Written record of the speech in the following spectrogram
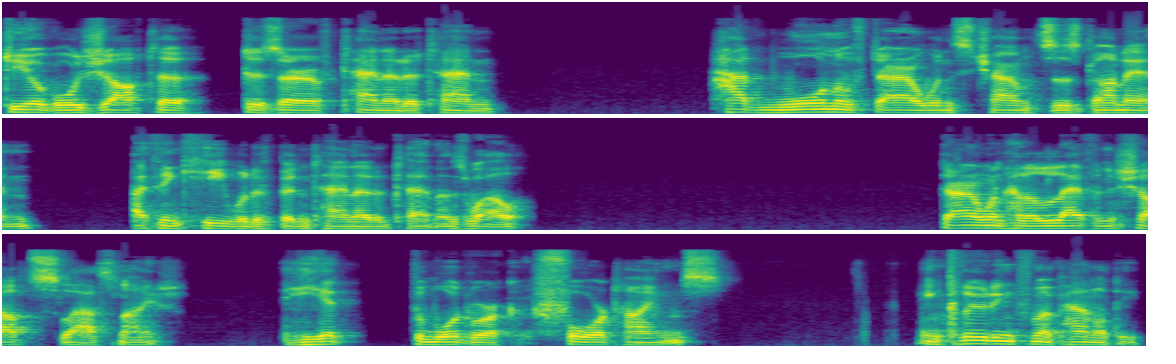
Diogo Jota deserved 10 out of 10. Had one of Darwin's chances gone in, I think he would have been 10 out of 10 as well. Darwin had 11 shots last night. He hit the woodwork four times including from a penalty.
